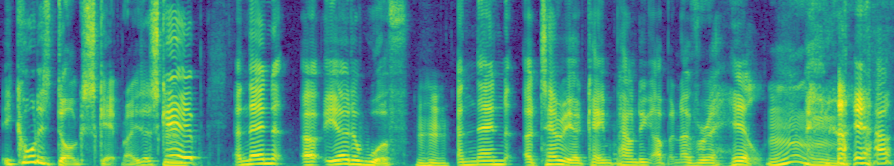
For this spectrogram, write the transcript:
he called his dog Skip, right? He said Skip, and then uh, he heard a woof, and then a terrier came pounding up and over a hill. how,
